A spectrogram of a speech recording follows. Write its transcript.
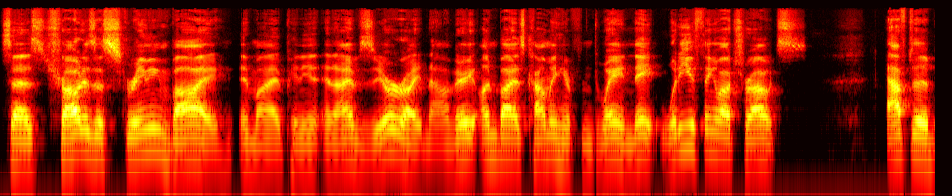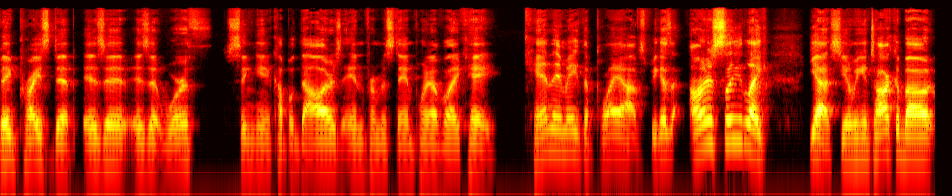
says Trout is a screaming buy, in my opinion, and I have zero right now. Very unbiased comment here from Dwayne. Nate, what do you think about Trout's after the big price dip? Is it is it worth sinking a couple dollars in from a standpoint of like, hey, can they make the playoffs? Because honestly, like, yes, you know, we can talk about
